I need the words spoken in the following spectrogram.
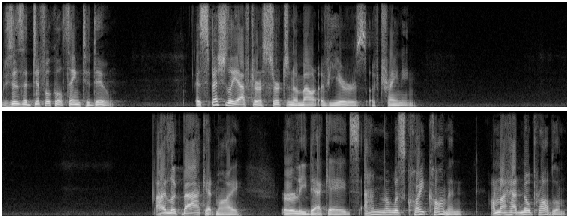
This is a difficult thing to do, especially after a certain amount of years of training. I look back at my early decades and it was quite common. I had no problem.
